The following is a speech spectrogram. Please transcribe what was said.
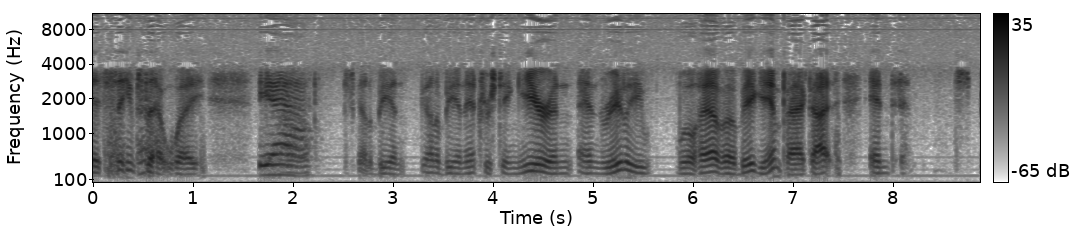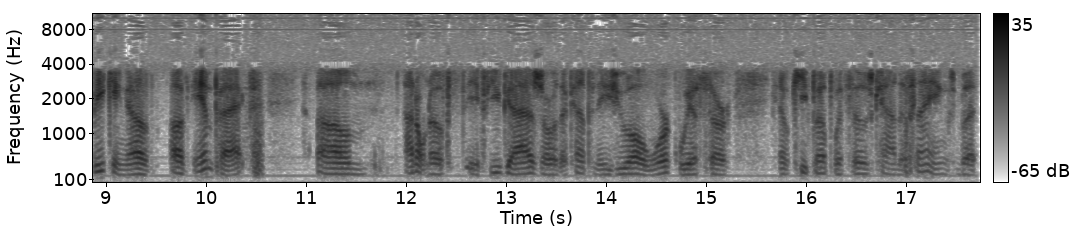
it seems that way. yeah. Uh, it's going to be an going to be an interesting year, and and really will have a big impact. I and speaking of of impact, um, I don't know if if you guys or the companies you all work with or you know keep up with those kind of things, but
